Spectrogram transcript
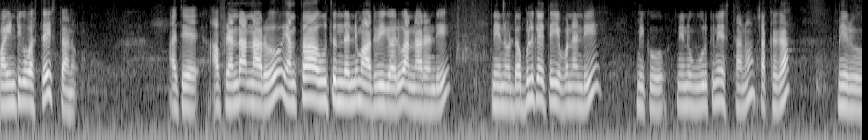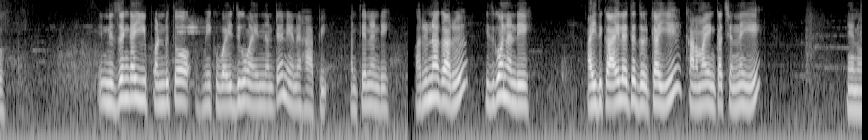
మా ఇంటికి వస్తే ఇస్తాను. అయితే ఆ ఫ్రెండ్ అన్నారు ఎంత అవుతుందండి మాధవి గారు? అన్నారండి. నేను డబ్బులకైతే ఇవ్వనండి. మీకు నేను ఊరికనే ఇస్తాను చక్కగా. మీరు నిజంగా ఈ పండుతో మీకు వైద్యం అయిందంటే నేను హ్యాపీ. అంతేనండి. అరుణ గారు ఇదిగోనండి ఐదు కాయలు అయితే దొరికాయి కనమ ఇంకా చిన్నవి నేను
